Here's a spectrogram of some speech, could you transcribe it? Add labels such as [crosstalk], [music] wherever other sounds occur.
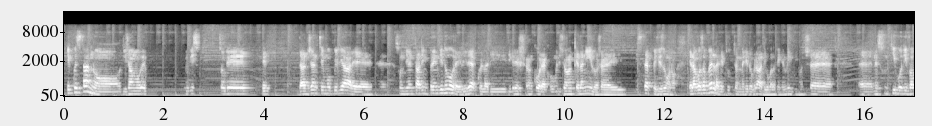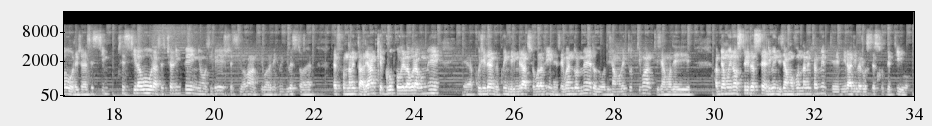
E quest'anno diciamo che visto che da agente immobiliare eh, sono diventato imprenditore l'idea è quella di, di, crescere ancora ecco come diceva anche Danilo cioè i, i step ci sono. E la cosa bella è che tutto è meritocratico alla fine quindi non c'è eh, nessun tipo di favore, cioè se si, se si, lavora, se c'è l'impegno, si cresce e si va avanti, poi, quindi questo è, è, fondamentale. Anche il gruppo che lavora con me, eh, a cui ci tengo e quindi ringrazio alla fine, seguendo il metodo, diciamo che tutti quanti siamo dei, abbiamo i nostri tasselli, quindi siamo fondamentalmente mirati per lo stesso obiettivo.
